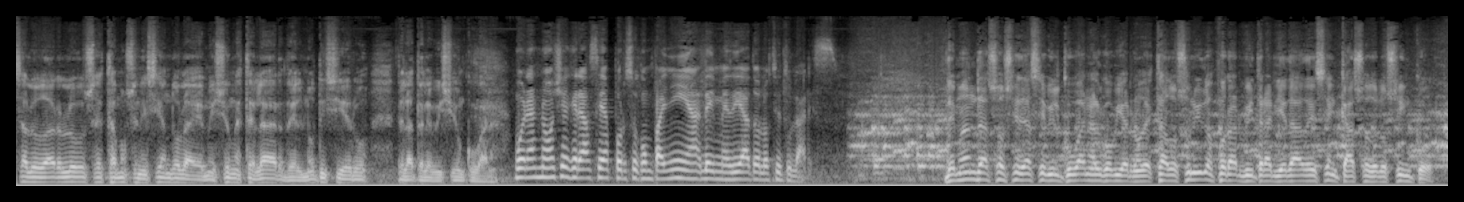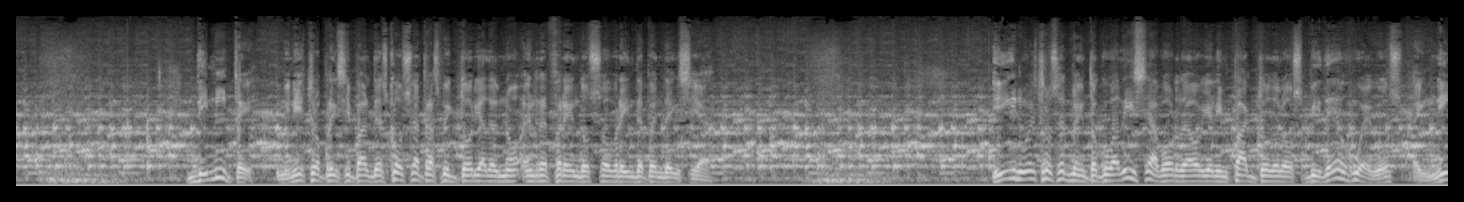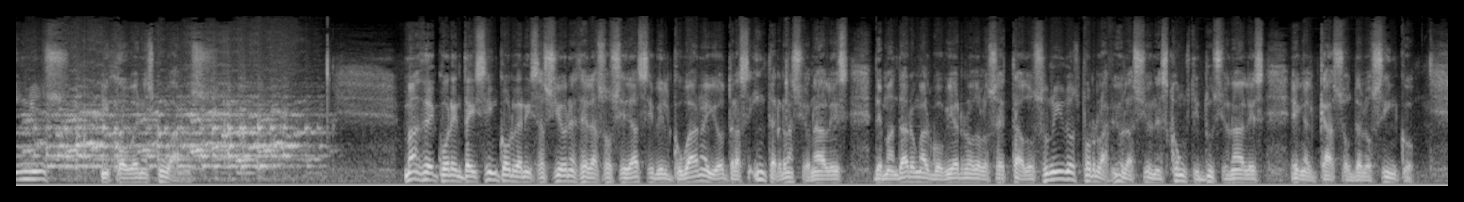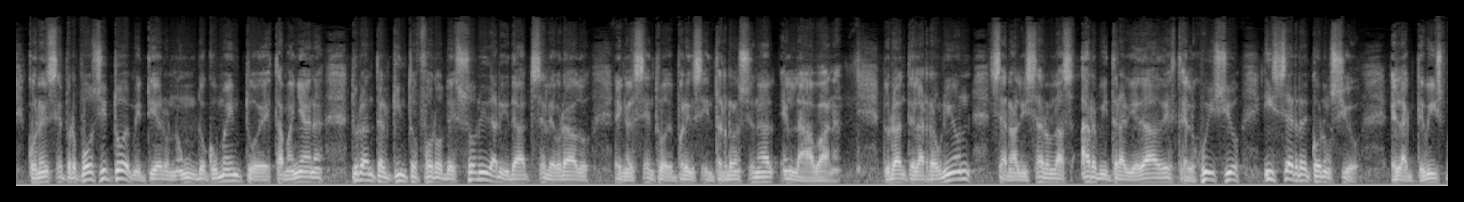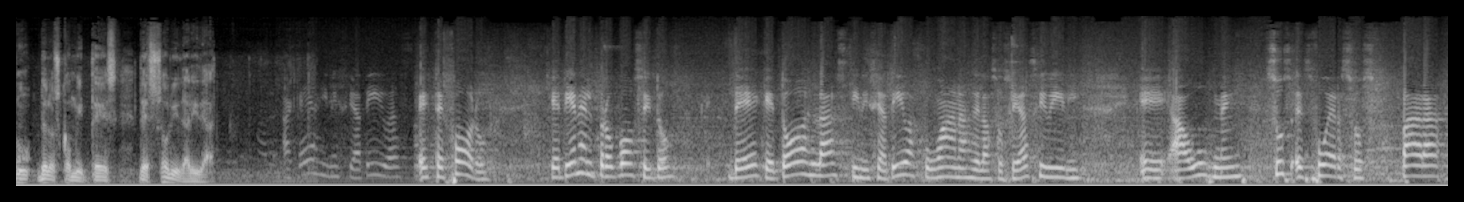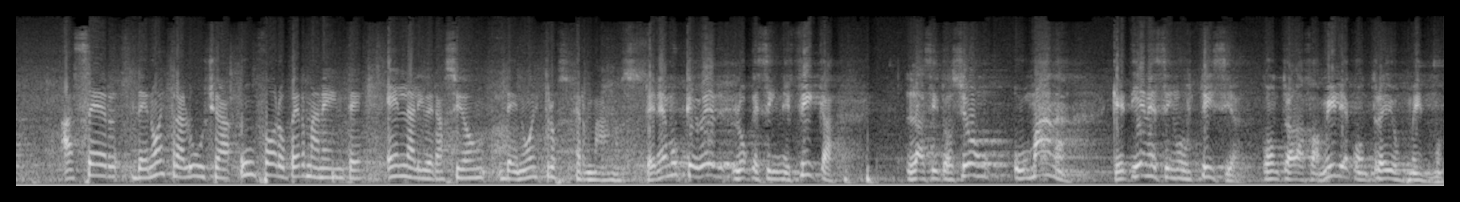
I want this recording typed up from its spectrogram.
saludarlos estamos iniciando la emisión estelar del noticiero de la televisión cubana. Buenas noches, gracias por su compañía. De inmediato los titulares. Demanda Sociedad Civil Cubana al gobierno de Estados Unidos por arbitrariedades en caso de los cinco. Dimite ministro principal de Escocia tras victoria del no en referendo sobre independencia. Y nuestro segmento Cuba Dice aborda hoy el impacto de los videojuegos en niños y jóvenes cubanos. Más de 45 organizaciones de la sociedad civil cubana y otras internacionales demandaron al gobierno de los Estados Unidos por las violaciones constitucionales en el caso de los cinco. Con ese propósito emitieron un documento esta mañana durante el quinto foro de solidaridad celebrado en el Centro de Prensa Internacional en La Habana. Durante la reunión se analizaron las arbitrariedades del juicio y se reconoció el activismo de los comités de solidaridad este foro que tiene el propósito de que todas las iniciativas cubanas de la sociedad civil eh, aúnen sus esfuerzos para hacer de nuestra lucha un foro permanente en la liberación de nuestros hermanos. Tenemos que ver lo que significa la situación humana que tiene esa injusticia contra la familia, contra ellos mismos.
